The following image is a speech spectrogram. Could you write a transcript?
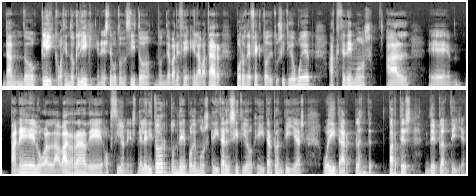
dando clic o haciendo clic en este botoncito donde aparece el avatar por defecto de tu sitio web, accedemos al eh, panel o a la barra de opciones del editor donde podemos editar el sitio, editar plantillas o editar partes de plantilla.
